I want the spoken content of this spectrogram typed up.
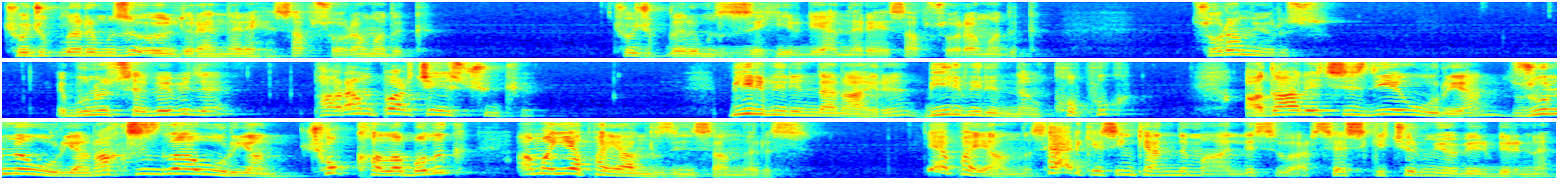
Çocuklarımızı öldürenlere hesap soramadık. Çocuklarımızı zehirleyenlere hesap soramadık. Soramıyoruz. E bunun sebebi de paramparçayız çünkü. Birbirinden ayrı, birbirinden kopuk, adaletsizliğe uğrayan, zulme uğrayan, haksızlığa uğrayan çok kalabalık ama yapayalnız insanlarız. Yapayalnız. Herkesin kendi mahallesi var. Ses geçirmiyor birbirine.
